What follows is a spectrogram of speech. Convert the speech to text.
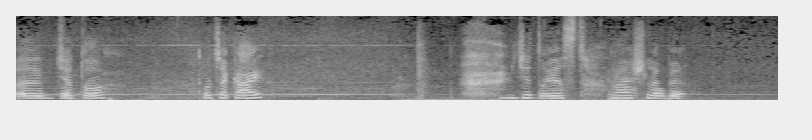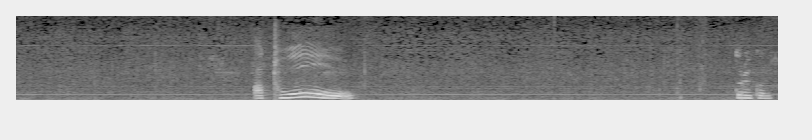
E, gdzie to? Poczekaj. Gdzie to jest? Ja ślepy. A tu! Trójkąt.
